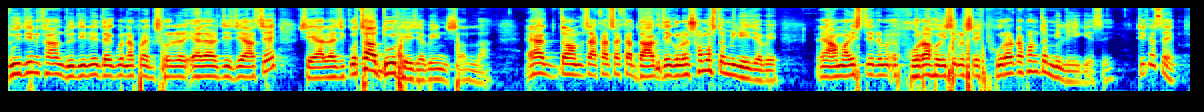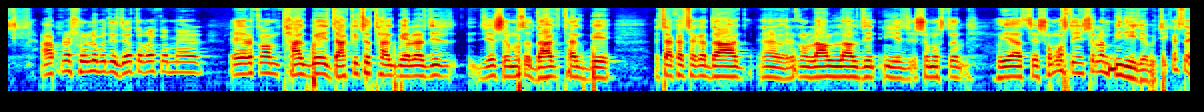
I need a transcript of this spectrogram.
দুই দিন খান, দুই দিনে দেখবেন আপনার শরীরের অ্যালার্জি যে আছে, সেই অ্যালার্জি কোথাও দূর হয়ে যাবে ইনশাল্লাহ একদম চাকা চাকা দাগ যেগুলো সমস্ত মিলিয়ে যাবে। আমার স্ত্রীর ফোড়া হয়েছিল, সেই ফোড়াটা পর্যন্ত মিলিয়ে গেছে, ঠিক আছে? আপনার শরীরের মধ্যে যত রকমের এরকম থাকবে, যা কিছু থাকবে, অ্যালার্জির যে সমস্ত দাগ থাকবে চাকা চাকা দাগ হ্যাঁ, এরকম লাল লাল যে ইয়ে যে সমস্ত হয়ে আছে সমস্ত ইনশাল্লাহ মিলিয়ে যাবে ঠিক আছে?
